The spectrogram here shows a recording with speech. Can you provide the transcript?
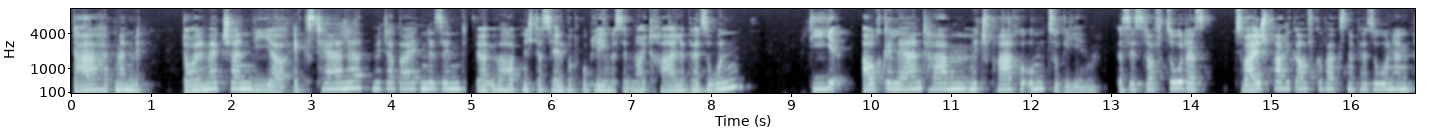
da hat man mit Dolmetschern, die ja externe Mitarbeitende sind, äh, überhaupt nicht dasselbe Problem. Das sind neutrale Personen, die auch gelernt haben, mit Sprache umzugehen. Es ist oft so, dass zweisprachig aufgewachsene Personen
